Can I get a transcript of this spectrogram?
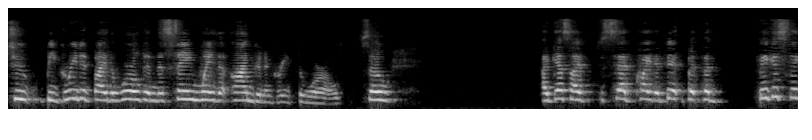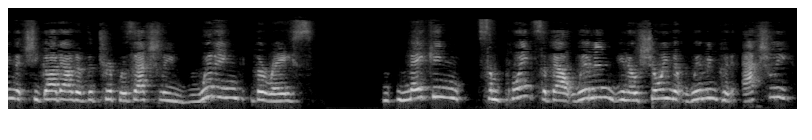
to be greeted by the world in the same way that I'm going to greet the world. So I guess I've said quite a bit, but the biggest thing that she got out of the trip was actually winning the race, making some points about women, you know, showing that women could actually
